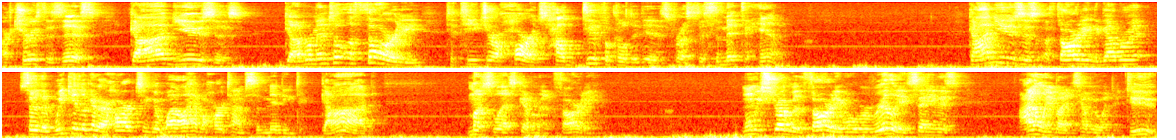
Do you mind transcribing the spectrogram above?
Our truth is this God uses governmental authority to teach our hearts how difficult it is for us to submit to Him. God uses authority in the government so that we can look at our hearts and go, wow, I have a hard time submitting to God, much less government authority. When we struggle with authority, what we're really saying is, I don't want anybody to tell me what to do.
